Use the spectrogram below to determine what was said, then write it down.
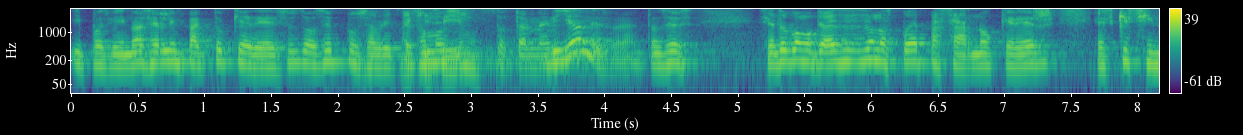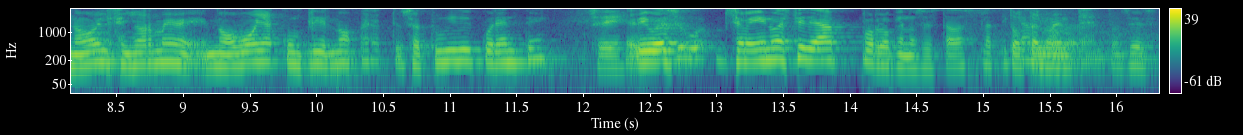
y pues vino a ser el impacto que de esos 12, pues ahorita Aquí somos seguimos. Totalmente. billones, ¿verdad? Entonces, siento como que a veces eso nos puede pasar, ¿no? Querer, es que si no, el Señor me, no voy a cumplir. No, espérate, o sea, tú vive coherente. Sí. Eh, Digo, eso, se me vino esta idea por lo que nos estabas platicando. Totalmente. ¿verdad? Entonces,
